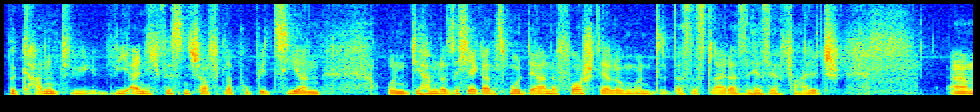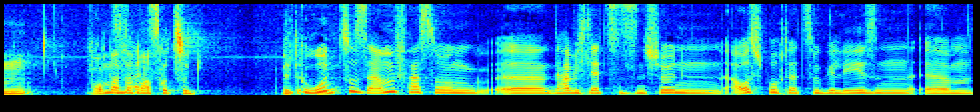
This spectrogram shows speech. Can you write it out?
bekannt, wie, wie eigentlich Wissenschaftler publizieren. Und die haben da sicher ganz moderne Vorstellungen und das ist leider sehr, sehr falsch. Ähm, wollen wir einfach mal kurz so Bitte? Grundzusammenfassung, äh, da habe ich letztens einen schönen Ausspruch dazu gelesen. Ähm,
